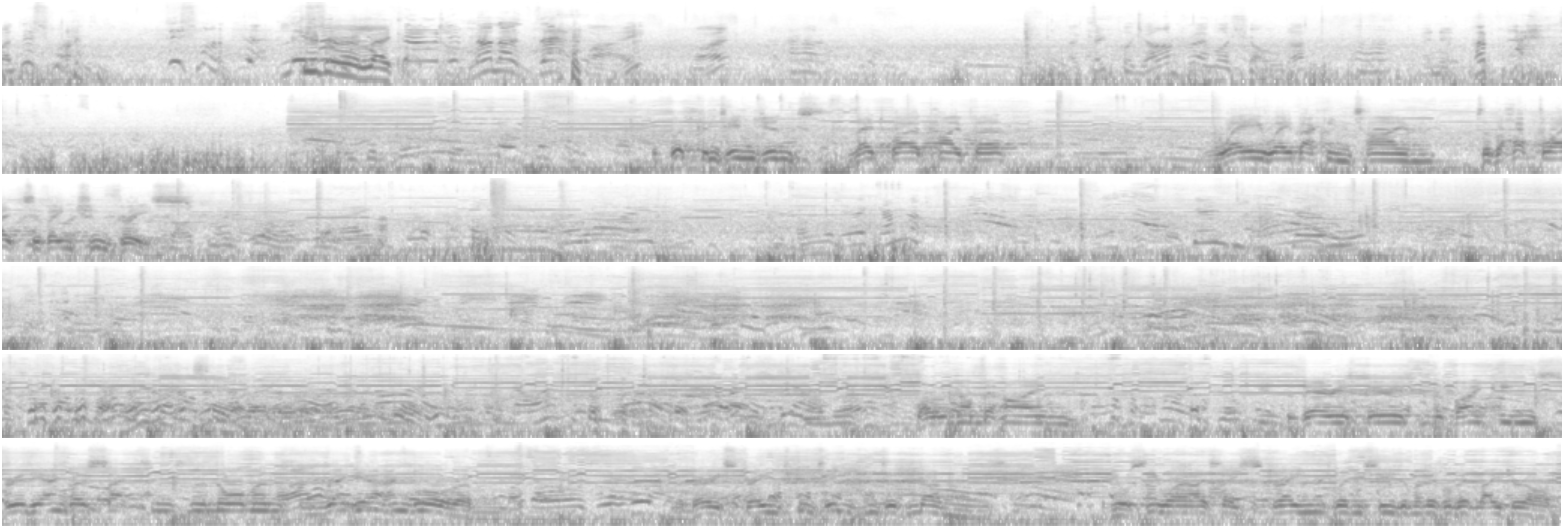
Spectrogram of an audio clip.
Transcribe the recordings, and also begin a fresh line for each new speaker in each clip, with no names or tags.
one, this one, this one.
Give her a leg.
No, no, that way, right? Okay, put your arms around my shoulder, and then up.
The foot contingent, led by a piper, way, way back in time to the hoplites of ancient Greece. Periods from the Vikings through the Anglo-Saxons and the Normans and Regia Anglorum. A very strange contingent of nuns. You'll see why I say strange when you see them a little bit later on.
